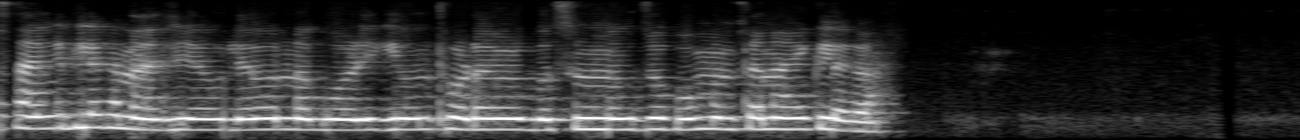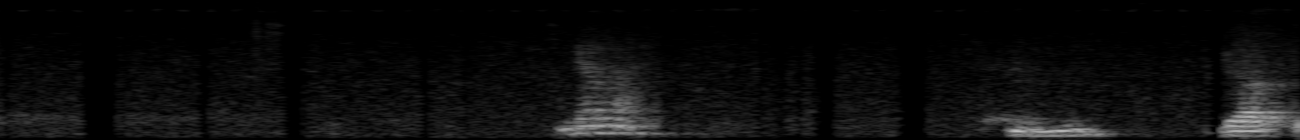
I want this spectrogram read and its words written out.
सांगितलं का ना जेवल्यावर ना गोळी घेऊन थोडा वेळ बसून मग झोप म्हणताना ऐकलं का? जास्त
